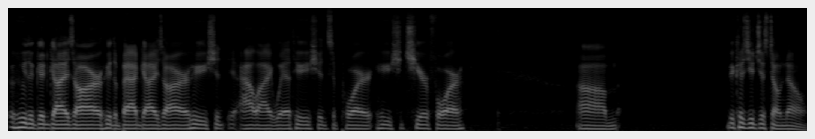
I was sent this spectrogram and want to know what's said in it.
who the good guys are, who the bad guys are, who you should ally with, who you should support, who you should cheer for. Um, because you just don't know.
